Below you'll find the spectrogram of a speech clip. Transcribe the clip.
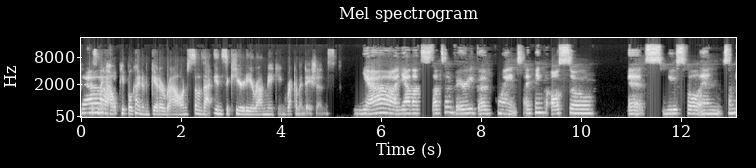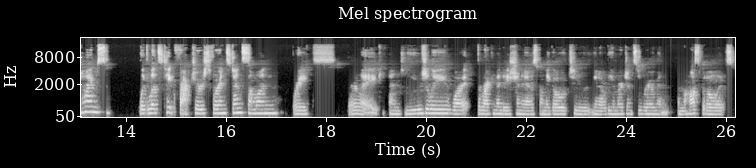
yeah. this might help people kind of get around some of that insecurity around making recommendations. Yeah, yeah, that's that's a very good point. I think also it's useful and sometimes like let's take fractures for instance, someone breaks their leg and usually what the recommendation is when they go to, you know, the emergency room and in the hospital, it's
